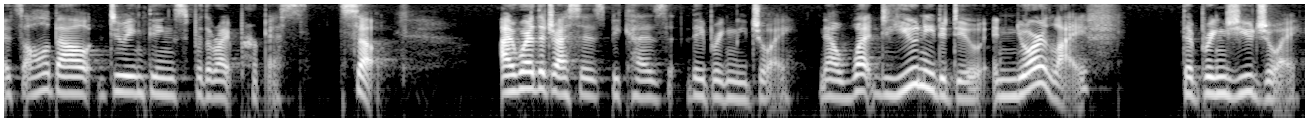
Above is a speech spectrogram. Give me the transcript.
it's all about doing things for the right purpose. So I wear the dresses because they bring me joy. Now, what do you need to do in your life that brings you joy?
